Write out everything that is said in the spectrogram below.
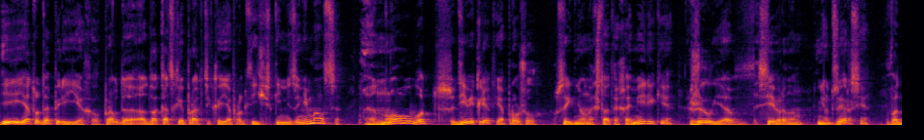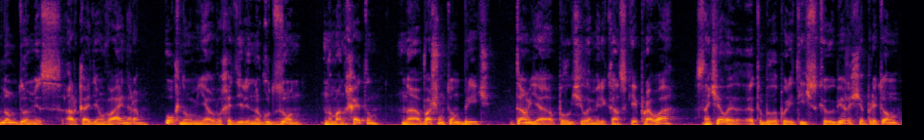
И я туда переехал. Правда, адвокатской практикой я практически не занимался – но вот 9 лет я прожил в Соединенных Штатах Америки. Жил я в северном Нью-Джерси, в одном доме с Аркадием Вайнером. Окна у меня выходили на Гудзон, на Манхэттен, на Вашингтон-Бридж. Там я получил американские права. Сначала это было политическое убежище, при том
